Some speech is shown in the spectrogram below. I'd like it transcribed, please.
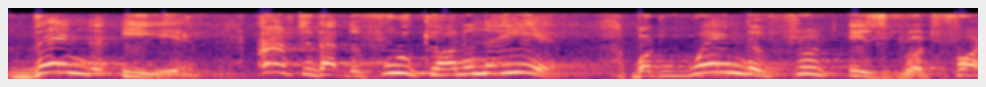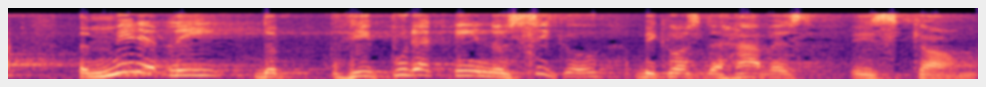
then the ear, after that, the full corn in the ear. But when the fruit is brought forth, immediately the, he put it in the sickle because the harvest is come.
